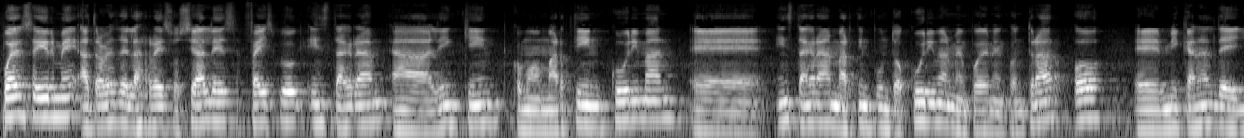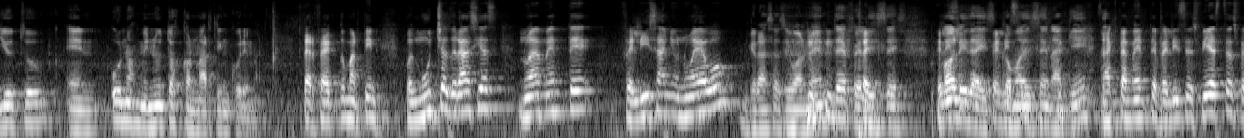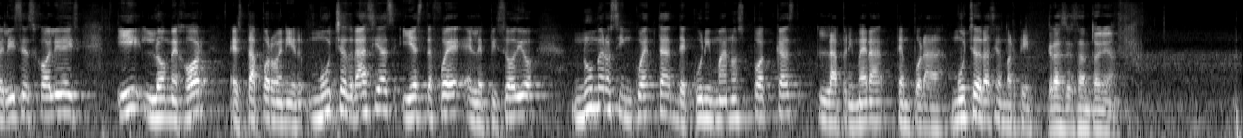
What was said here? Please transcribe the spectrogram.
Pueden seguirme a través de las redes sociales, Facebook, Instagram, LinkedIn como Martín Curiman, eh, Instagram martin.curiman me pueden encontrar o en mi canal de YouTube en unos minutos con Martín Curiman. Perfecto, Martín. Pues muchas gracias. Nuevamente, feliz año nuevo. Gracias igualmente. Felices holidays, como dicen aquí. Exactamente, felices fiestas, felices holidays. Y lo mejor está por venir. Muchas gracias. Y este fue el episodio número 50 de Curimanos Podcast, la primera temporada. Muchas gracias, Martín. Gracias, Antonio.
